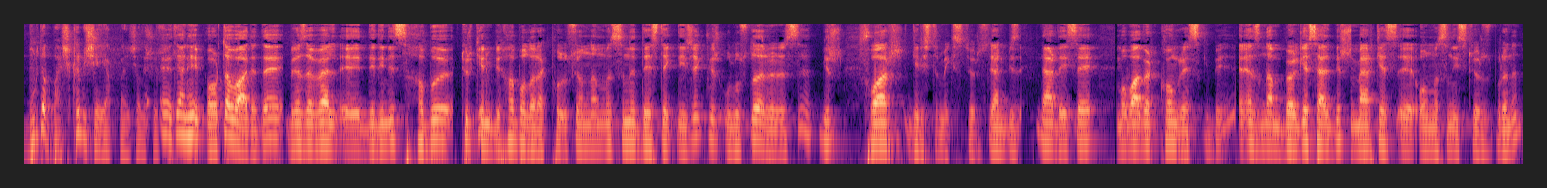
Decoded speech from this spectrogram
burada başka bir şey yapmaya çalışıyorsunuz. Evet yani orta vadede biraz evvel e, dediğiniz hub'ı Türkiye'nin bir hub olarak pozisyonlanmasını destekleyecek bir uluslararası bir fuar geliştirmek istiyoruz. Yani biz neredeyse Mobile World Congress gibi en azından bölgesel bir merkez e, olmasını istiyoruz buranın.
